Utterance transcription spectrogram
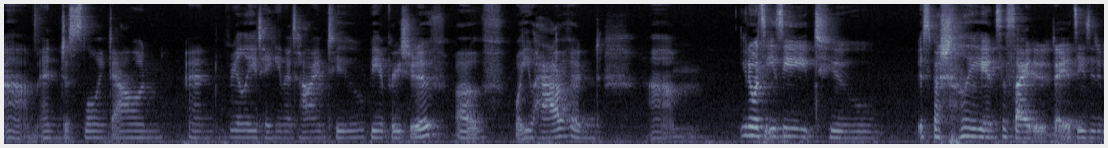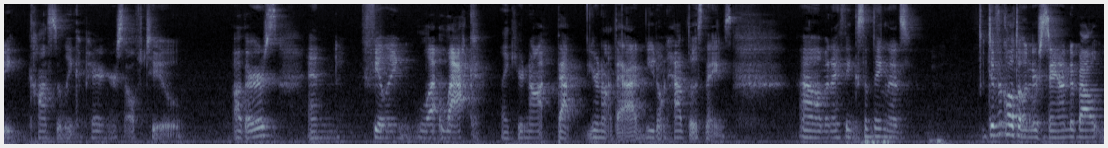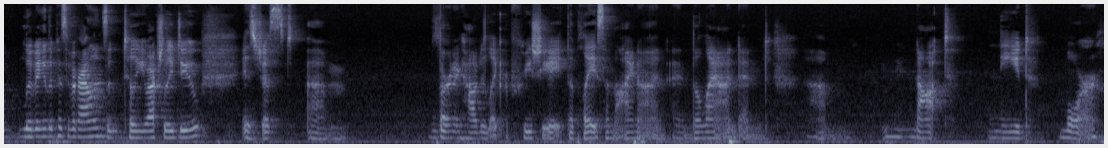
um, and just slowing down and really taking the time to be appreciative of what you have and um, you know it's easy to especially in society today it's easy to be constantly comparing yourself to others and feeling la- lack like you're not that you're not that you don't have those things. Um, and i think something that's difficult to understand about living in the Pacific Islands until you actually do is just um, learning how to like appreciate the place and the aina and, and the land and um, not need more.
